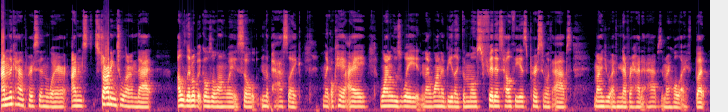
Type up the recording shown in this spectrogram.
I'm the kind of person where I'm starting to learn that a little bit goes a long way. So in the past, like, I'm like, okay, I want to lose weight and I want to be like the most fittest, healthiest person with abs. Mind you, I've never had abs in my whole life, but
